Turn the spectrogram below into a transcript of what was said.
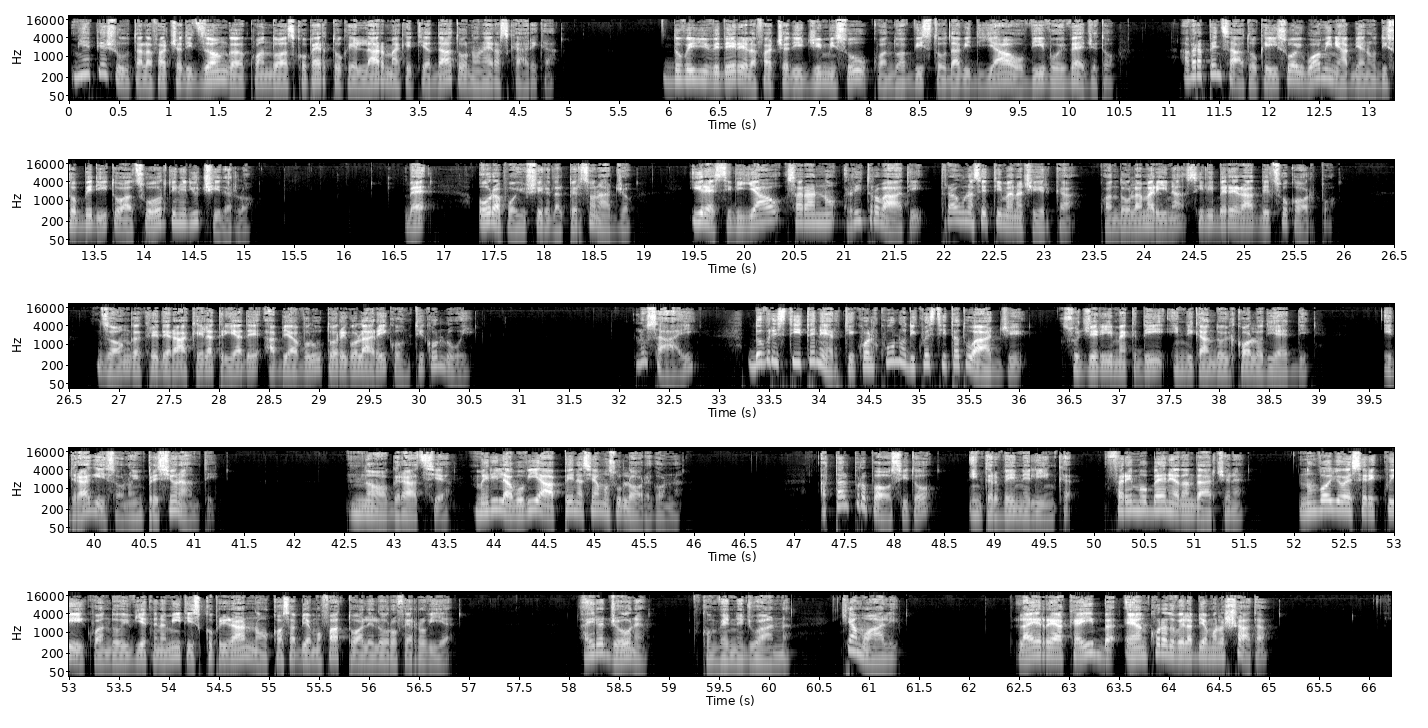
Mi è piaciuta la faccia di Zong quando ha scoperto che l'arma che ti ha dato non era scarica. Dovevi vedere la faccia di Jimmy Su quando ha visto David Yao vivo e vegeto. Avrà pensato che i suoi uomini abbiano disobbedito al suo ordine di ucciderlo. Beh, ora puoi uscire dal personaggio. I resti di Yao saranno ritrovati tra una settimana circa, quando la marina si libererà del suo corpo. Zong crederà che la triade abbia voluto regolare i conti con lui. Lo sai? Dovresti tenerti qualcuno di questi tatuaggi, suggerì MacD indicando il collo di Eddie. I draghi sono impressionanti. No, grazie. Me li lavo via appena siamo sull'Oregon. A tal proposito, intervenne Link, faremmo bene ad andarcene. Non voglio essere qui quando i vietnamiti scopriranno cosa abbiamo fatto alle loro ferrovie. Hai ragione, convenne Juan. Chiamo Ali. La RHIB è ancora dove l'abbiamo lasciata?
